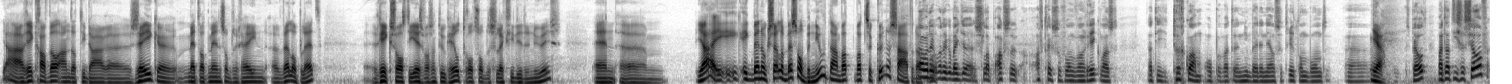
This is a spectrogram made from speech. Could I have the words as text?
ja, Rick gaf wel aan dat hij daar eh, zeker met wat mensen om zich heen eh, wel op let. Rick, zoals die is, was natuurlijk heel trots op de selectie die er nu is. En ehm, ja, ik, ik ben ook zelf best wel benieuwd naar wat, wat ze kunnen zaterdag. Nou, wat, ik, wat ik een beetje slap aftreksel vond van Rick was dat hij terugkwam op wat er nu bij de Nederlandse Triathlonbond eh ja, speelt. Maar dat hij zichzelf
